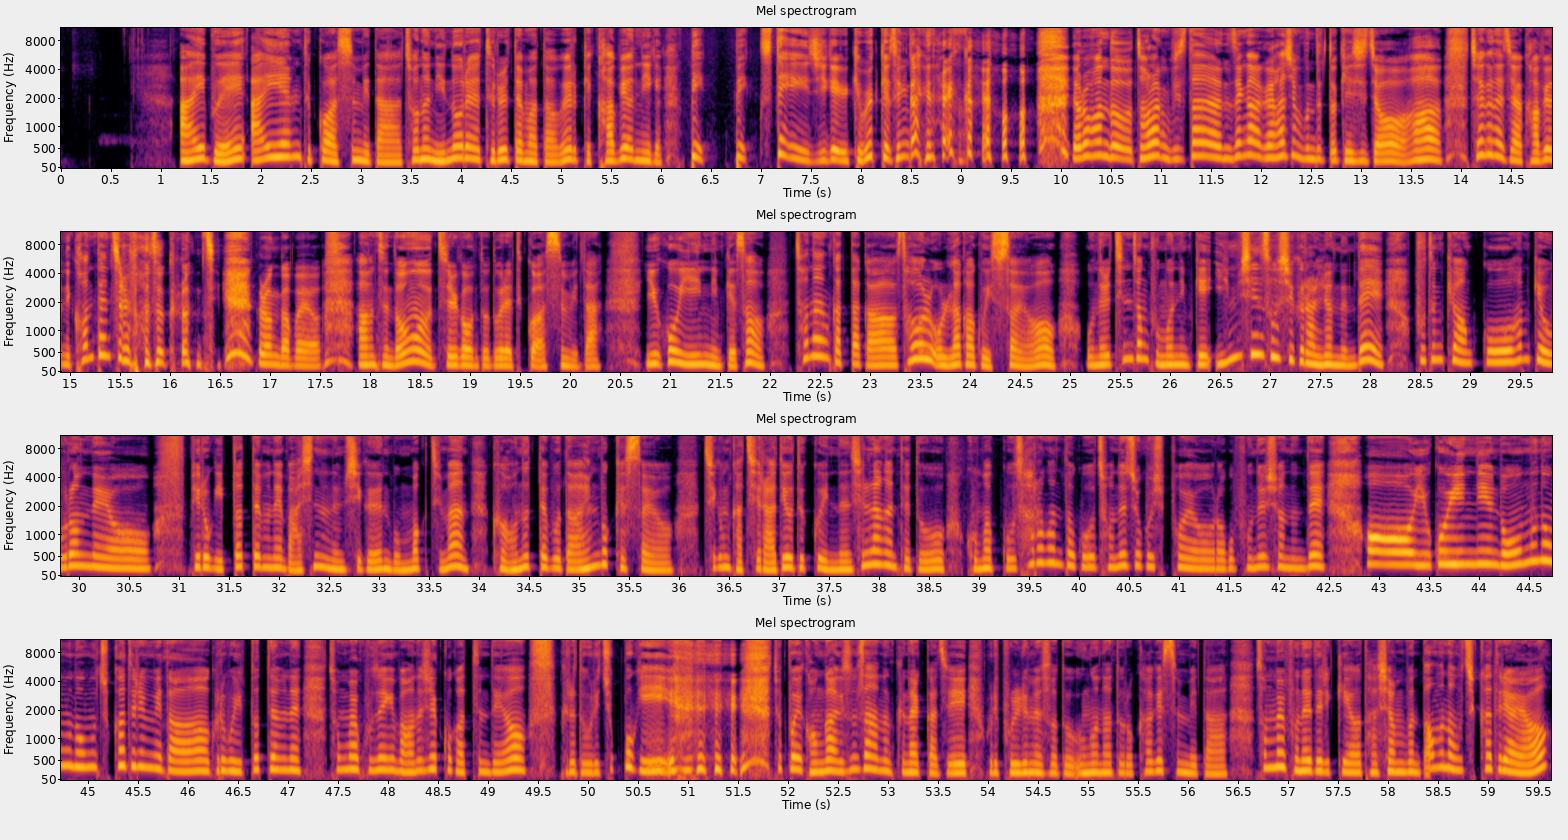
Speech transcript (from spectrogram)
아이브의 I am 듣고 왔습니다. 저는 이 노래 들을 때마다 왜 이렇게 가비 언니 이게 삑, 빅 스테이지 이게 이렇게 왜 이렇게 생각이 날까요? 여러분도 저랑 비슷한 생각을 하신 분들도 계시죠? 아, 최근에 제가 가변히 컨텐츠를 봐서 그런지 그런가 봐요. 아무튼 너무 즐거운 또 노래 듣고 왔습니다. 6522님께서 천안 갔다가 서울 올라가고 있어요. 오늘 친정 부모님께 임신 소식을 알렸는데 부둥켜 안고 함께 울었네요. 비록 입덧 때문에 맛있는 음식은 못 먹지만 그 어느 때보다 행복했어요. 지금 같이 라디오 듣고 있는 신랑한테도 고맙고 사랑한다고 전해주고 싶어요. 라고 보내주셨는데, 어, 652님 너무너무너무 축하드립니다. 그리고 입덧 때문에 정말 고생이 많으실 것 같은데요. 그래도 우리 축복이, 축복이 건강하게 순사하는 그날까지 우리 볼륨에서도 응원하도록 하겠습니다. 선물 보내드릴게요. 다시 한번 너무너무 축하드려요.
